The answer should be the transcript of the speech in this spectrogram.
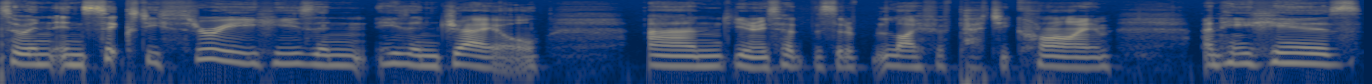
So in in '63, he's in he's in jail. And you know he's had this sort of life of petty crime, and he hears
